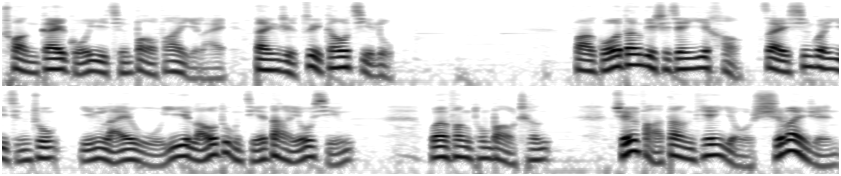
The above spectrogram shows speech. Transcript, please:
创该国疫情爆发以来单日最高纪录。法国当地时间一号在新冠疫情中迎来五一劳动节大游行，官方通报称，全法当天有十万人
